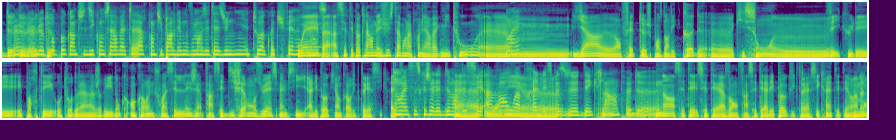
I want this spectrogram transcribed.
de- de- le, le de- propos quand tu dis conservateur, quand tu parles des mouvements aux États-Unis et tout, à quoi tu fais Ouais, référence. bah, à cette époque-là, on est juste avant la première vague MeToo. Euh, Il y a, euh, en fait, je pense, dans les codes euh, qui sont euh, véhiculés et portés autour de la lingerie. Donc, encore une fois, c'est léger, enfin, c'est différent aux US, même si à l'époque, il y a encore Victoria's Secret. Ouais, c'est ce que j'allais te demander. C'est avant ou après euh, l'espèce de déclin un peu de. Non, c'était c'était avant. Enfin, c'était à l'époque. Victoria's Secret était vraiment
